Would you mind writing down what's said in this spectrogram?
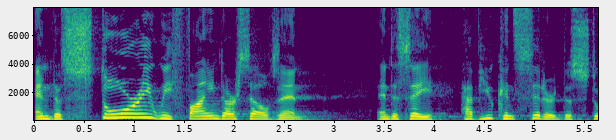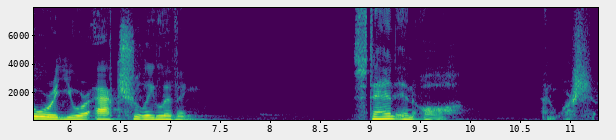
and the story we find ourselves in, and to say, Have you considered the story you are actually living? Stand in awe and worship.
